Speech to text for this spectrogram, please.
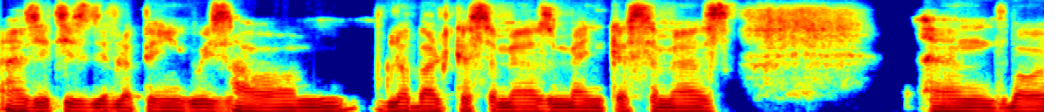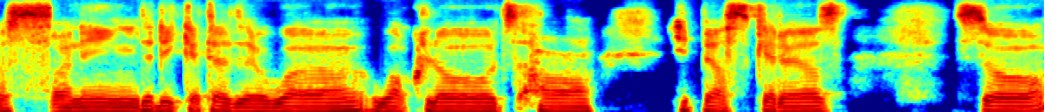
as it is developing with our um, global customers, main customers, and both running dedicated workloads or hyperscalers. So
